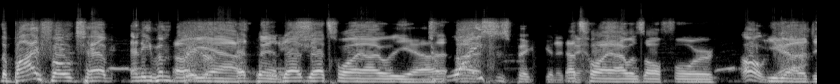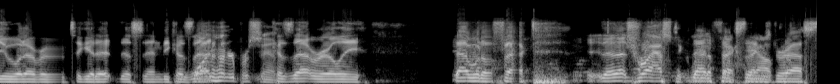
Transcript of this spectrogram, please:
the bye folks have an even oh, bigger Oh yeah, advantage. that, that's why I yeah I- twice as big an advantage. that's why I was all for Oh, you yeah, got to do whatever to get it this in because that hundred percent because that really that would affect that, drastically. that affects affect things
